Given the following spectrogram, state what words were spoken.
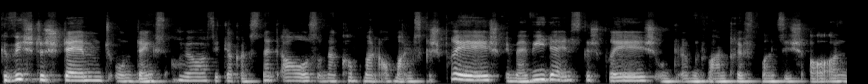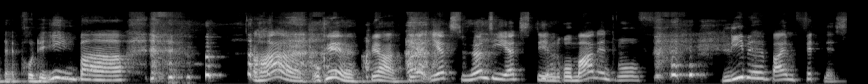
Gewichte stemmt und denkst, oh ja, sieht ja ganz nett aus. Und dann kommt man auch mal ins Gespräch, immer wieder ins Gespräch und irgendwann trifft man sich an der Proteinbar. Aha, okay. Ja, jetzt hören Sie jetzt den ja. Romanentwurf Liebe beim Fitness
